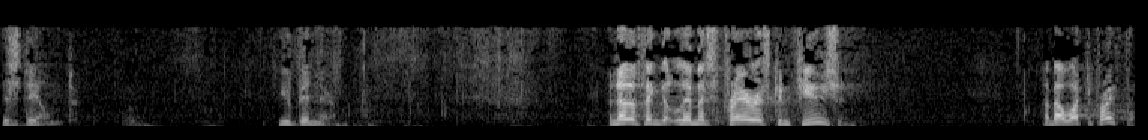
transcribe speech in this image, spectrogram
is dimmed. You've been there. Another thing that limits prayer is confusion about what to pray for.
